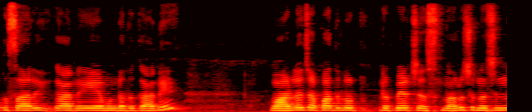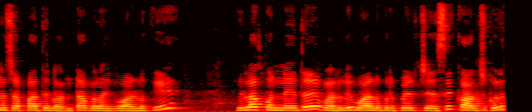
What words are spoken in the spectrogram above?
ఒకసారి కానీ ఏముండదు కానీ వాళ్ళే చపాతీలు ప్రిపేర్ చేస్తున్నారు. చిన్న చిన్న చపాతీలు అంట మనకి వాళ్ళకి. ఇలా కొన్ని అయితే మళ్ళీ వాళ్ళు ప్రిపేర్ చేసి కాల్చుకొని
